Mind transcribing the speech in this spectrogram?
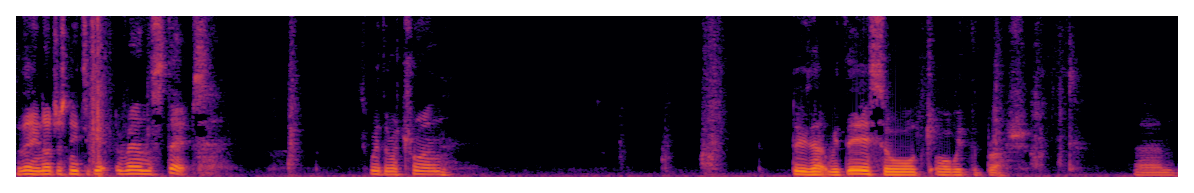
So then I just need to get around the steps. It's whether I try and do that with this or or with the brush. Um,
